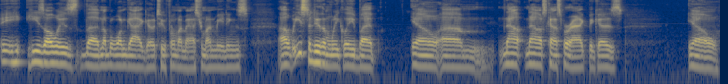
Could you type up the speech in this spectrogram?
he, he's always the number one guy I go to for my mastermind meetings. Uh, we used to do them weekly, but you know, um, now now it's kind of sporadic because you know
